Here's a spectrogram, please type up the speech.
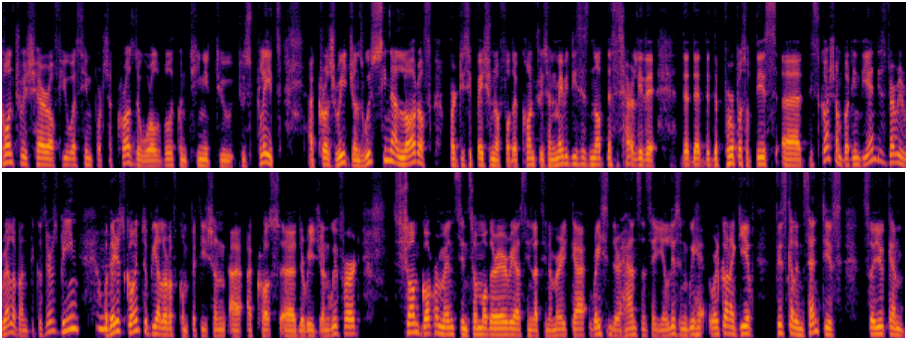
country share of US imports across the world will continue to, to split across regions. We've seen a lot of participation of other countries, and maybe this is not necessarily the, the, the, the purpose of this uh, discussion, but in the end, it's very relevant because there's been, mm-hmm. or there is going to be a lot of competition uh, across uh, the region. We've heard some governments in some other areas in Latin America raising their hands and saying, listen, we ha- we're going to give fiscal incentives so you can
